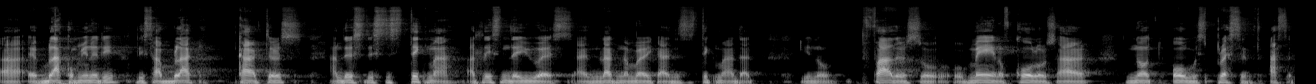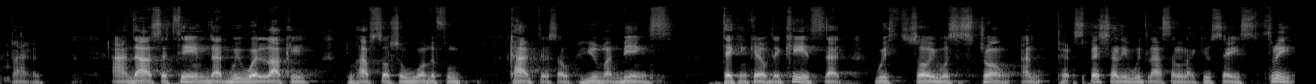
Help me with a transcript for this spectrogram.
uh, a black community. These are black characters. And there's this stigma, at least in the US and Latin America, this stigma that, you know, fathers or, or men of colors are not always present as a parent. And that's a theme that we were lucky to have such a wonderful characters of human beings taking care of the kids that we saw it was strong. And especially with Lazaro, like you say, is three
